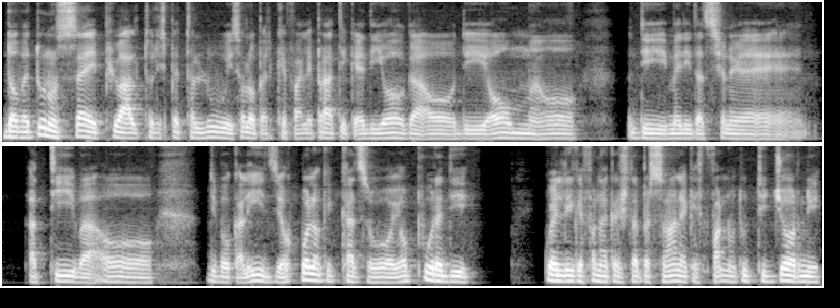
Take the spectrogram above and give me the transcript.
dove tu non sei più alto rispetto a lui solo perché fai le pratiche di yoga o di om o di meditazione attiva o di vocalizzi o quello che cazzo vuoi, oppure di quelli che fanno la crescita personale, che fanno tutti i giorni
